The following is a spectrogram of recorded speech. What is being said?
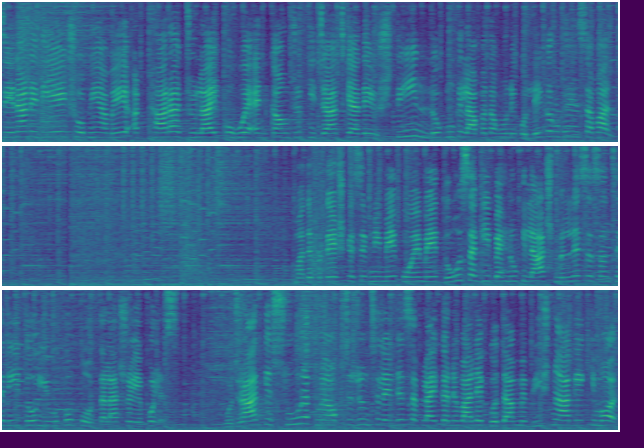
सेना ने दिए शोभिया में 18 जुलाई को हुए एनकाउंटर की जाँच के आदेश। तीन लोगों के लापता होने को लेकर उठे हैं सवाल। मध्य प्रदेश के सिवनी में कुएँ में दो सगी बहनों की लाश मिलने से सनसनी दो युवकों को तलाश रही है पुलिस। गुजरात के सूरत में ऑक्सीजन सिलेंडर सप्लाई करने वाले गोदाम में भीषण आगे की मौत।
